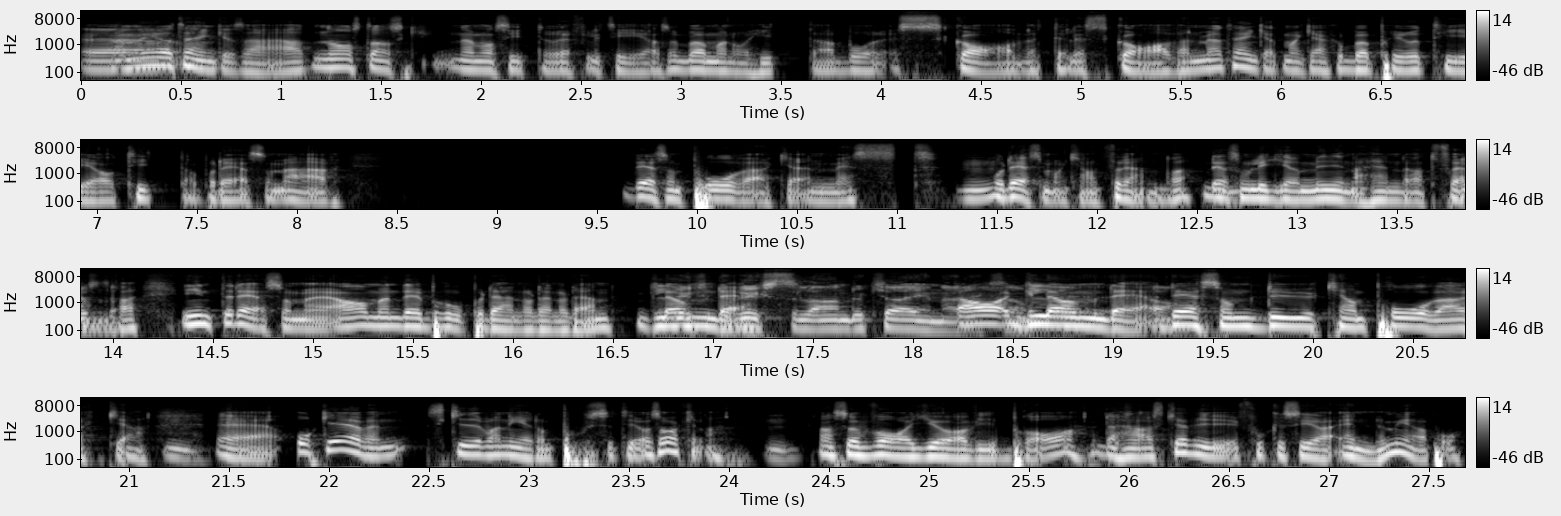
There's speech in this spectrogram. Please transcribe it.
Eh, Ja, men jag tänker så här att någonstans när man sitter och reflekterar så bör man nog hitta både skavet eller skaven. Men jag tänker att man kanske bör prioritera och titta på det som är det som påverkar en mest Mm. och det som man kan förändra. Det som ligger i mina händer att förändra. Inte det som är, ja men det beror på den och den och den. Glöm Ry- det. Ryssland, Ukraina. Ja, liksom. glöm det. Ja. Det som du kan påverka. Mm. Eh, och även skriva ner de positiva sakerna. Mm. Alltså vad gör vi bra? Det här ska vi fokusera ännu mer på.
